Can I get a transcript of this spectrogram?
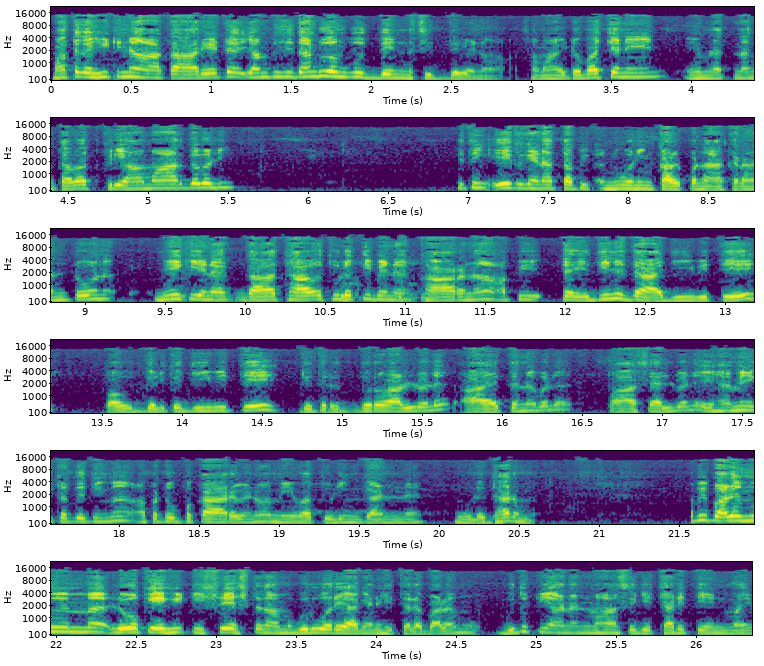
මතක හිටින ආකාරයට යම්කිසි දඬුවමකුත් දෙන්න සිද්ධ වෙනවා. සමහරවිට වචනයෙන්, එහෙම නැත්නම් තවත් ක්‍රියාමාර්ගවලින්. ඉතින් ඒක ගැනත් අපි නුවණින් කල්පනා කරන්න ඕන. මේ කියන ගාථාව තුල තිබෙන කාරණා අපිට එදිනදා ජීවිතයේ පෞද්ගලික ජීවිතයේ, ගෙදර දොරවල් වල, ආයතන වල, පාසල් වල හැම එකකදීම අපට උපකාර වෙනවා මේවා තුලින් ගන්න මූල ධර්ම. අපි පළමුවෙන්ම ලෝකයේ හිටි ශ්‍රේෂ්ඨතම ගුරුවරයා ගැන හිතලා බලමු. බුදු පියාණන් වහන්සේගේ චරිතයෙන්මයි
